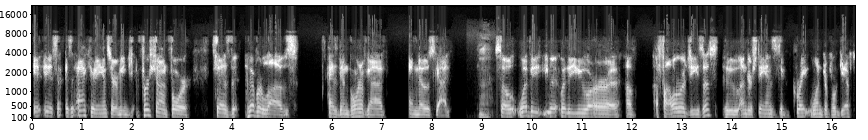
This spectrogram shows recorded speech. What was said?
it is is an accurate answer. I mean, First John four says that whoever loves has been born of God and knows God. Hmm. So whether you whether you are a, a, a follower of Jesus who understands the great, wonderful gift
